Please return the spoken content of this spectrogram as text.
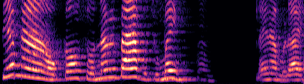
Tiếp nào câu số 53 của chúng mình. Ừ, đây nằm ở đây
